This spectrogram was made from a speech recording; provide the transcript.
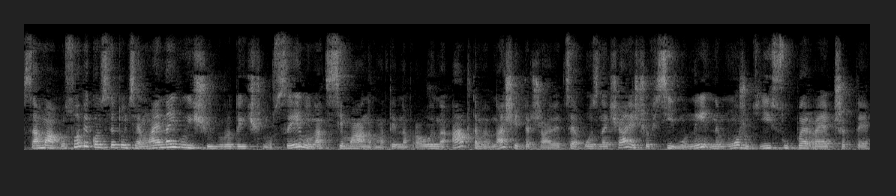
Сама по собі Конституція має найвищу юридичну силу над всіма нормативно-правовими актами в нашій державі. Це означає, що всі вони не можуть їй суперечити,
